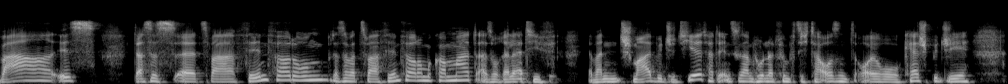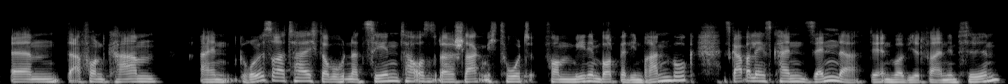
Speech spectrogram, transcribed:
war, ist, dass es äh, zwar Filmförderung, dass aber zwar Filmförderung bekommen hat, also relativ, er war schmal budgetiert, hatte insgesamt 150.000 Euro Cash-Budget. Ähm, davon kam ein größerer Teil, ich glaube 110.000 oder schlag mich tot, vom Medienboard Berlin-Brandenburg. Es gab allerdings keinen Sender, der involviert war in dem Film.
